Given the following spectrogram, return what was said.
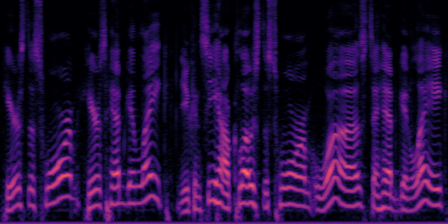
Here's the swarm, here's Hebgen Lake. You can see how close the swarm was to Hebgen Lake,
